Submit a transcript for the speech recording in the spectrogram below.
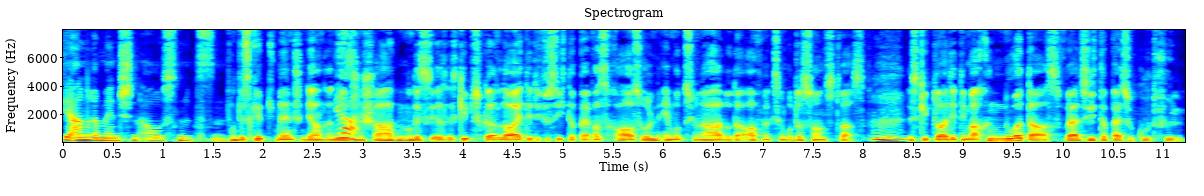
die andere Menschen ausnützen. Und es gibt Menschen, die anderen ja. Menschen schaden. Und es, es gibt sogar Leute, die für sich dabei was rausholen, emotional oder aufmerksam oder sonst was. Mhm. Es gibt Leute, die machen nur das, weil sie sich dabei so gut fühlen.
